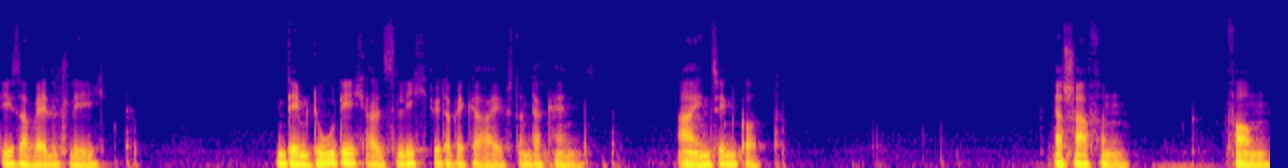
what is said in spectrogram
dieser Welt liegt, indem du dich als Licht wieder begreifst und erkennst. Eins in Gott. Erschaffen vom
